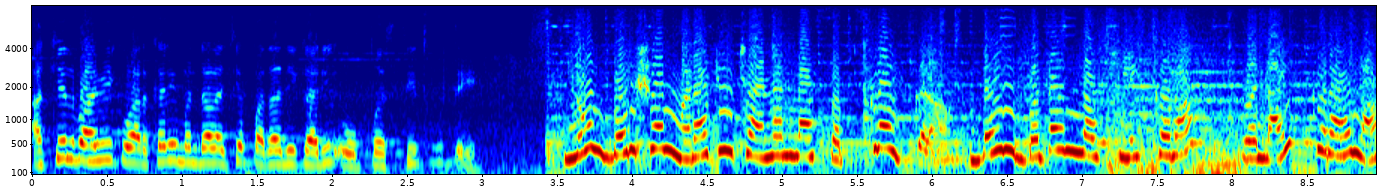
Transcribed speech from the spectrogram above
अखिल भाविक वारकरी मंडळाचे पदाधिकारी उपस्थित होते. लोकदर्शन मराठी चॅनलला सबस्क्राईब करा बेल बटनला क्लिक करा व लाईक करायला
